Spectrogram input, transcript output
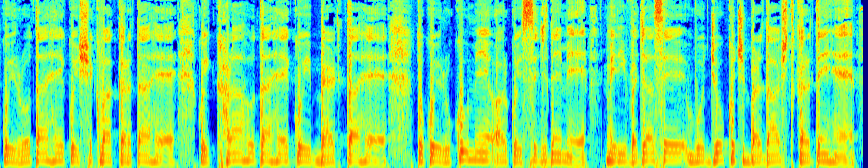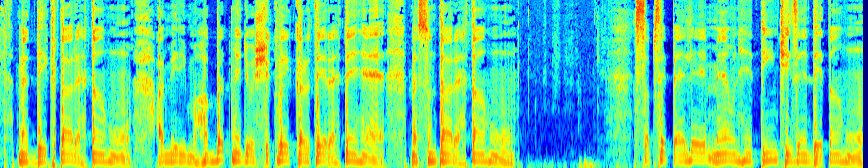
کوئی روتا ہے، کوئی شکوہ کرتا ہے، کوئی کھڑا ہوتا ہے، کوئی بیٹھتا ہے۔ تو کوئی رکو میں اور کوئی سجدے میں، میری وجہ سے وہ جو کچھ برداشت کرتے ہیں، میں دیکھتا رہتا ہوں۔ اور میری محبت میں جو شکوے کرتے رہتے ہیں، میں سنتا رہتا ہوں۔ سب سے پہلے میں انہیں تین چیزیں دیتا ہوں۔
